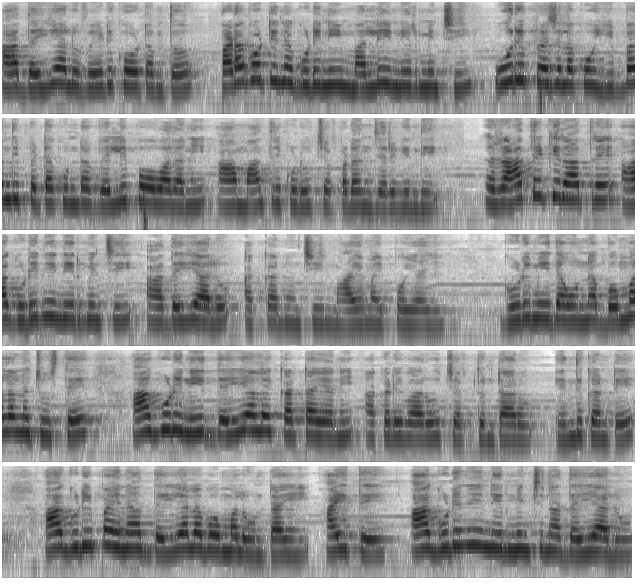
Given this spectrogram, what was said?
ఆ దయ్యాలు వేడుకోవటంతో పడగొట్టిన గుడిని మళ్ళీ నిర్మించి ఊరి ప్రజలకు ఇబ్బంది పెట్టకుండా వెళ్ళిపోవాలని ఆ మాంత్రికుడు చెప్పడం జరిగింది. రాత్రికి రాత్రే ఆ గుడిని నిర్మించి ఆ దయ్యాలు అక్కడి నుంచి మాయమైపోయాయి. గుడి మీద ఉన్న బొమ్మలను చూస్తే ఆ గుడిని దెయ్యాలే కట్టాయని అక్కడి వారు చెప్తుంటారు. ఎందుకంటే ఆ గుడి పైన దెయ్యాల బొమ్మలు ఉంటాయి. అయితే ఆ గుడిని నిర్మించిన దయ్యాలు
